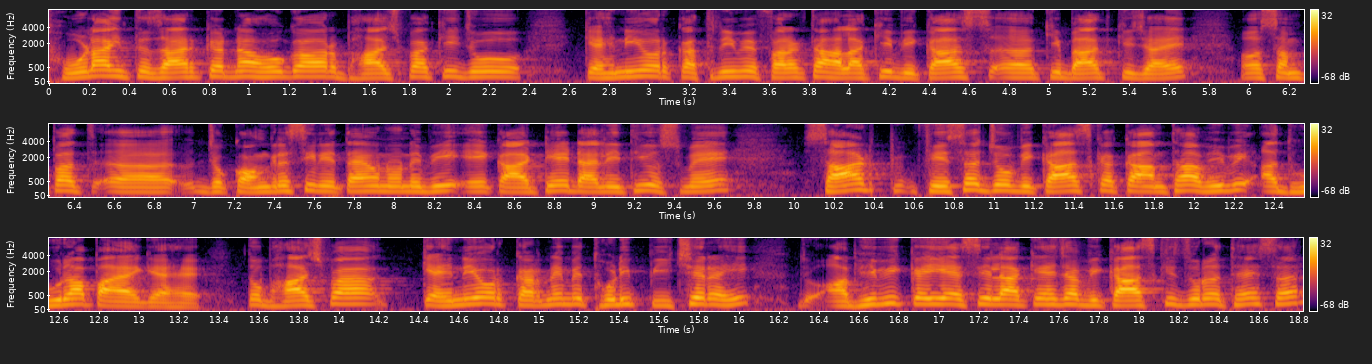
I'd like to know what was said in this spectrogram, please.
थोड़ा इंतज़ार करना होगा और भाजपा की जो कहनी और कथनी में फ़र्क था, हालाँकि विकास की बात की जाए और संपत जो कांग्रेसी नेता है, उन्होंने भी एक आरटीआई डाली थी, उसमें साठ फ़ीसद जो विकास का काम था, अभी भी अधूरा पाया गया है। तो भाजपा कहने और करने में थोड़ी पीछे रही। जो अभी भी कई ऐसे इलाके हैं जहाँ विकास की ज़रूरत है, सर?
